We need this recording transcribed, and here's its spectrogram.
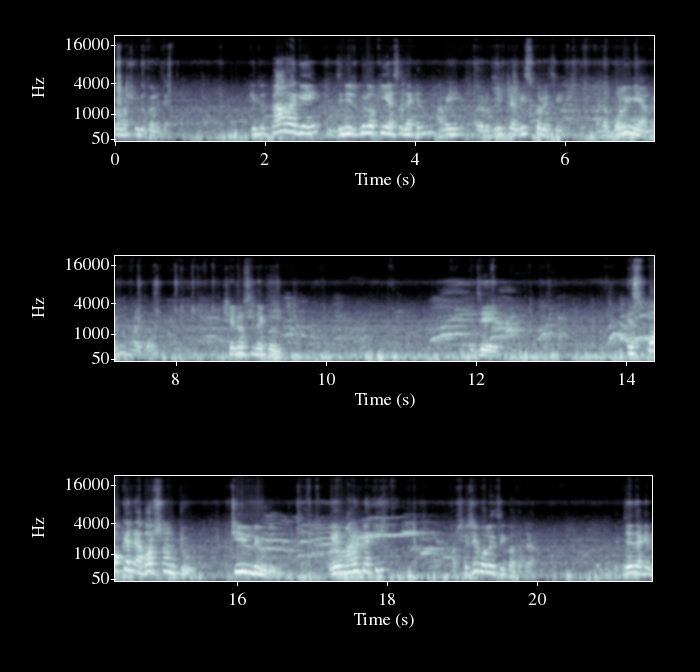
করা শুরু করে দেয় কিন্তু তার আগে জিনিসগুলো কি আছে দেখেন? আমি রুব্রিকটা মিস করেছি। ওটা বলিনি আমি হয়তো। সেটা হচ্ছে দেখুন যে spoken aversion to child during এর মানেটা কি? আর শেষে বলেছি কথাটা। যে দেখেন,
